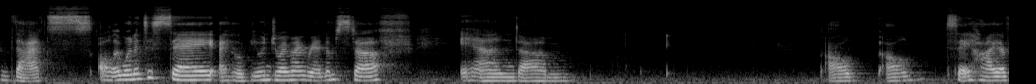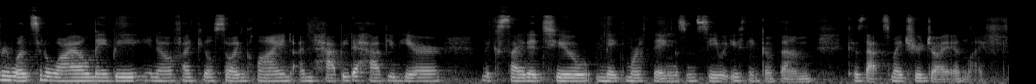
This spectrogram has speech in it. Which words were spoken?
that's all I wanted to say. I hope you enjoy my random stuff, and um, I'll I'll say hi every once in a while. Maybe you know if I feel so inclined. I'm happy to have you here. I'm excited to make more things and see what you think of them because that's my true joy in life.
